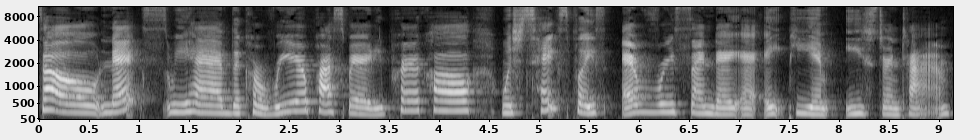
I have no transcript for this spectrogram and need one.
So, next we have the Career Prosperity Prayer Call, which takes place every Sunday at 8 p.m. Eastern Time.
